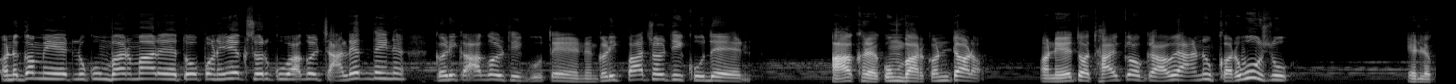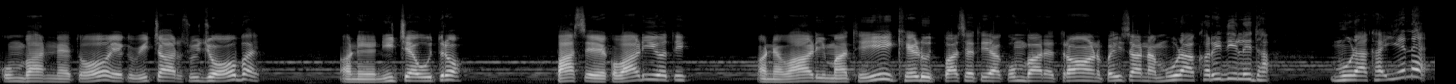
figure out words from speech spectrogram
અને ગમે એટલું કુંભાર મારે તો પણ એક સરખું આગળ ચાલે જ નહીં ને. ઘડીક આગળથી કૂદે ને ઘડીક પાછળથી કૂદે આખરે કુંભાર કંટાળો. અને એ તો થાક્યો કે હવે આનું કરવું શું? એટલે કુંભારને તો એક વિચાર સૂજ્યો હો ભાઈ. અને નીચે ઉતરો. પાસે એક વાડી હતી. અને વાડીમાંથી ખેડૂત પાસેથી આ કુંભારે ત્રણ પૈસાના મૂળા ખરીદી લીધા. મૂળા ખાઈએ ને?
